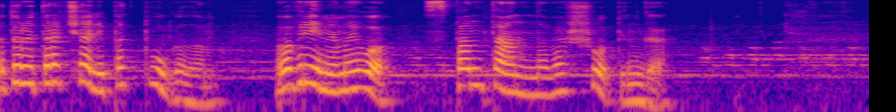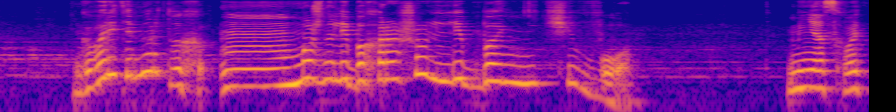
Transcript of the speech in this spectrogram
которые торчали под пугалом во время моего спонтанного шопинга. Говорить о мертвых можно либо хорошо, либо ничего. Меня схватили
